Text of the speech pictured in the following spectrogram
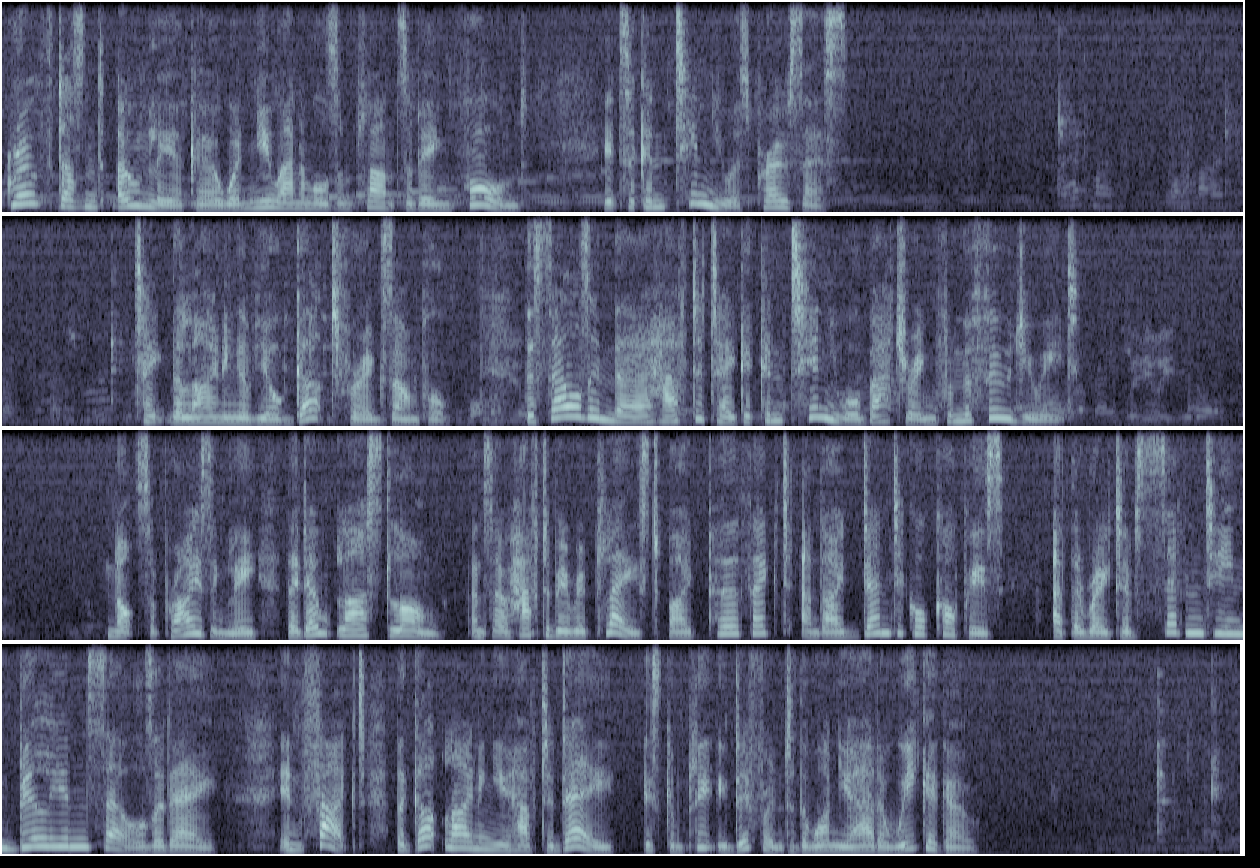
Growth doesn't only occur when new animals and plants are being formed. It's a continuous process. Take the lining of your gut, for example. The cells in there have to take a continual battering from the food you eat. Not surprisingly, they don't last long and so have to be replaced by perfect and identical copies at the rate of 17 billion cells a day. In fact, the gut lining you have today is completely different to the one you had a week ago.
